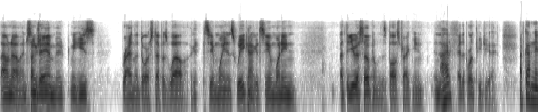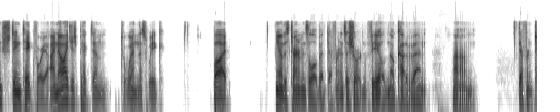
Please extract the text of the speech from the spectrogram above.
I don't know. And Sungjae Im. I mean, he's right on the doorstep as well. I could see him winning this week, and I could see him winning at the U.S. Open with his ball striking in the, I've- at the or the PGA. I've got an interesting take for you. I know I just picked him to win this week, but you know this tournament's a little bit different. It's a shortened field, no cut event, um, different,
